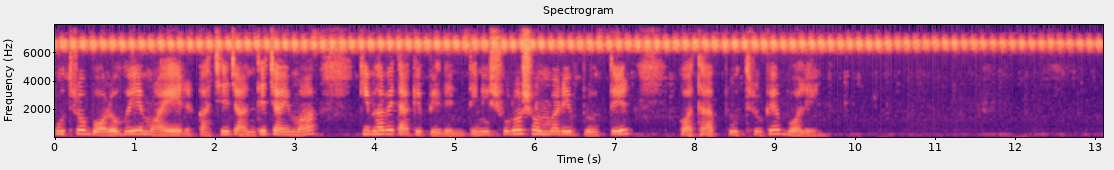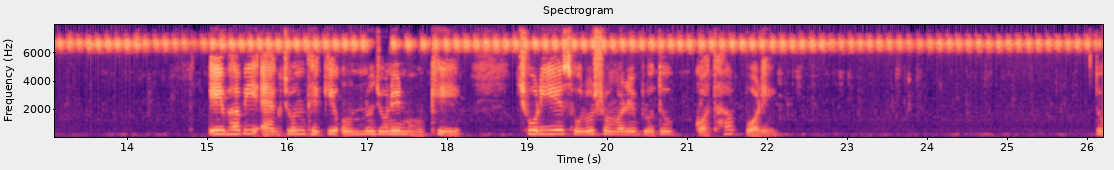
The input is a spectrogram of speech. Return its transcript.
পুত্র বড় হয়ে মায়ের কাছে জানতে চায়, মা, কীভাবে তাকে পেলেন? তিনি ষোলো সোমবারে ব্রতের কথা পুত্রকে বলেন। এইভাবেই একজন থেকে অন্যজনের মুখে ছড়িয়ে ষোলো সোমবারের ব্রত কথা পড়ে। তো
